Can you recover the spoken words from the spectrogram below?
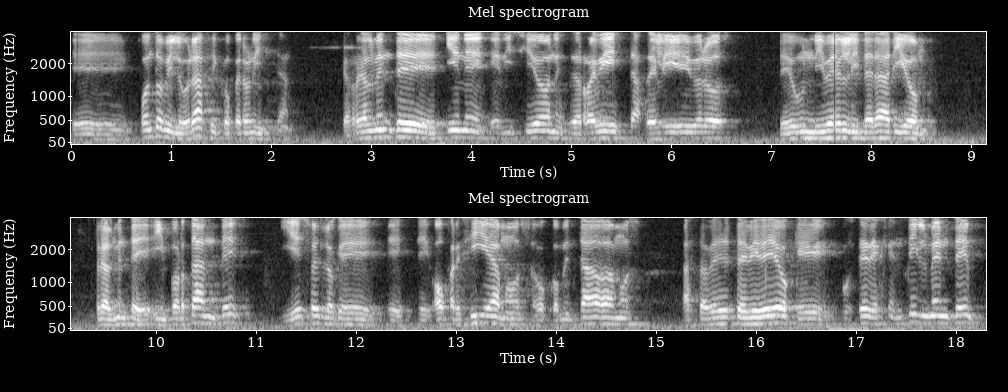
eh, Fondo Bibliográfico Peronista, que realmente tiene ediciones de revistas, de libros, de un nivel literario realmente importante, y eso es lo que este, ofrecíamos o comentábamos a través de este video que ustedes gentilmente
